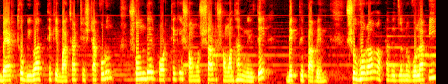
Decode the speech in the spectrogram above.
ব্যর্থ বিবাদ থেকে বাঁচার চেষ্টা করুন, সন্ধ্যের পর থেকে সমস্যার সমাধান মিলতে দেখতে পাবেন। শুভ রং আপনাদের জন্য গোলাপি,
